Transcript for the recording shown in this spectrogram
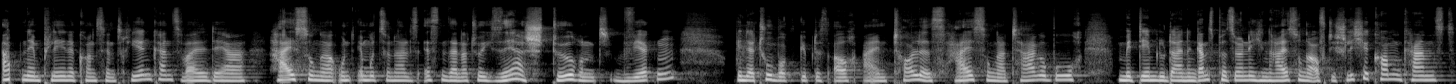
Abnehmpläne konzentrieren kannst, weil der Heißhunger und emotionales Essen da natürlich sehr störend wirken. In der Toolbox gibt es auch ein tolles Heißhunger-Tagebuch, mit dem du deinen ganz persönlichen Heißhunger auf die Schliche kommen kannst.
